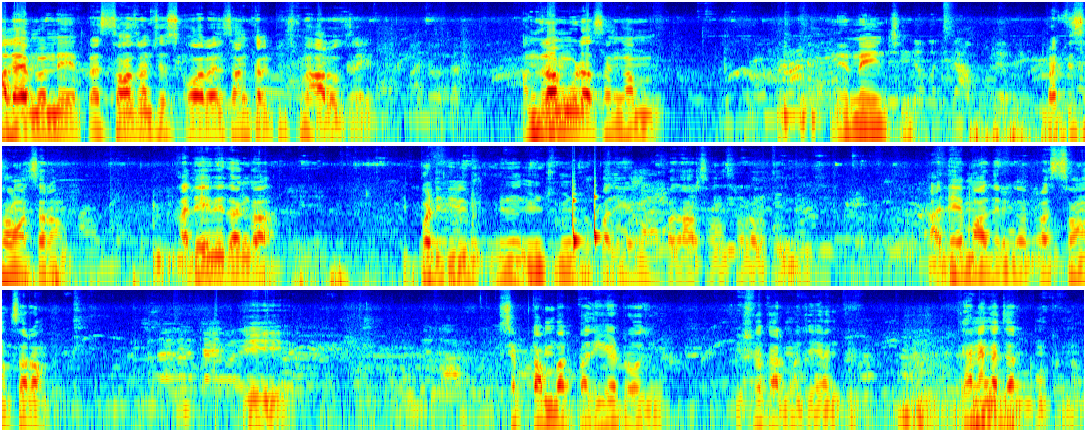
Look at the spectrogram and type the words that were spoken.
ఆలయంలోనే ప్రతి సంవత్సరం చేసుకోవాలని సంకల్పించుకున్న ఆ రోజే. అందరం కూడా సంఘం నిర్ణయించి ప్రతి సంవత్సరం అదేవిధంగా ఇప్పటికీ ఇంచుమించు పదిహేను పదహారు సంవత్సరాలు అవుతుంది. అదే మాదిరిగా ప్రతి సంవత్సరం ఈ సెప్టెంబర్ పదిహేడు రోజు విశ్వకర్మ జయంతి ఘనంగా జరుపుకుంటున్నాం.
